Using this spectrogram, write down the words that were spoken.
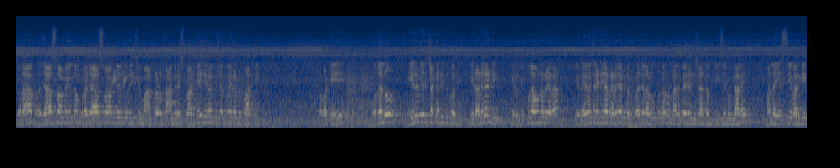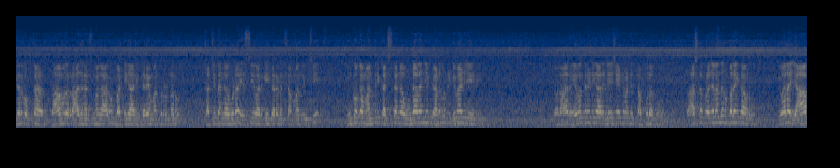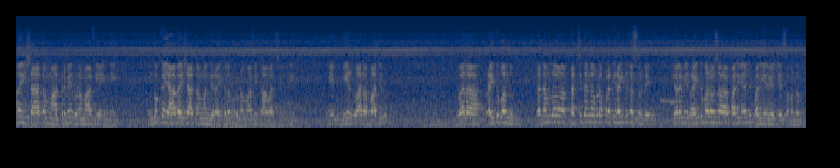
ఇక్కడ ప్రజాస్వామ్యయుతం ప్రజాస్వామ్యం గురించి మాట్లాడు కాంగ్రెస్ పార్టీ నిరంకుశమైనటువంటి పార్టీ. కాబట్టి మొదలు మీరు మీరు చక్కదిద్దుకొని మీరు అడగండి. మీరు విప్పుగా ఉన్నారు కదా? మీరు రేవంత్ రెడ్డి గారిని అడగండి. మీరు ప్రజలు అడుగుతున్నారు. నలభై రెండు శాతం బీసీలు ఉండాలి. మళ్ళీ ఎస్సీ వర్గీకరణ ఒక్క దామోదర్ రాజనరసింహ గారు బట్టి గారు ఇద్దరే మంత్రులు ఉన్నారు. ఖచ్చితంగా కూడా ఎస్సీ వర్గీకరణకు సంబంధించి ఇంకొక మంత్రి ఖచ్చితంగా ఉండాలని చెప్పి అడుగుని డిమాండ్ చేయండి. ఇవాళ రేవంత్ రెడ్డి గారు చేసేటువంటి తప్పులకు రాష్ట్ర ప్రజలందరూ బలవుతారు ఇవాళ యాభై శాతం మాత్రమే రుణమాఫీ అయింది. ఇంకొక యాభై శాతం మంది రైతులకు రుణమాఫీ కావాల్సి ఉంది. మీకు మీరు బాధ్యులు? ఇవాళ రైతు బంధు. గతంలో ఖచ్చితంగా కూడా ప్రతి రైతుకు వస్తుండే. ఇవాళ మీరు రైతు భరోసా పదివేలు పదిహేను వేలు చేస్తామన్నారు.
